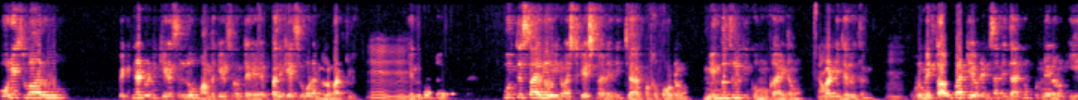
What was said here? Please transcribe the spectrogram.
పోలీసు వారు పెట్టినటువంటి కేసుల్లో వంద కేసులు ఉంటే పది కేసులు కూడా నిలబట్టలేదు. ఎందుకంటే పూర్తి స్థాయిలో ఇన్వెస్టిగేషన్ అనేది జరపకపోవటం నిందితులకి కొమ్ము కాయటం ఇవన్నీ జరుగుతుంది. ఇప్పుడు మీరు థర్డ్ పార్టీ ఎవిడెన్స్ అనే దానికి ఇప్పుడు నేను ఈ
